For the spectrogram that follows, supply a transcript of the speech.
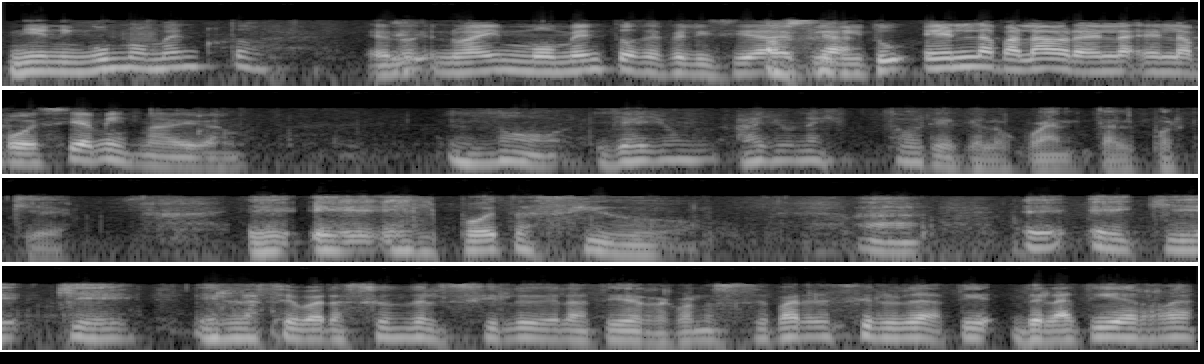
Ni en ningún momento. Eh, No, no hay momentos de felicidad, o de sea- plenitud en la palabra, en la, en la poesía misma, digamos. No, y hay, un, hay una historia que lo cuenta el porqué. Eh, eh, el poeta ha sido ah, eh, que, que es la separación del cielo y de la tierra. Cuando se separa el cielo de la, tie- de la tierra,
